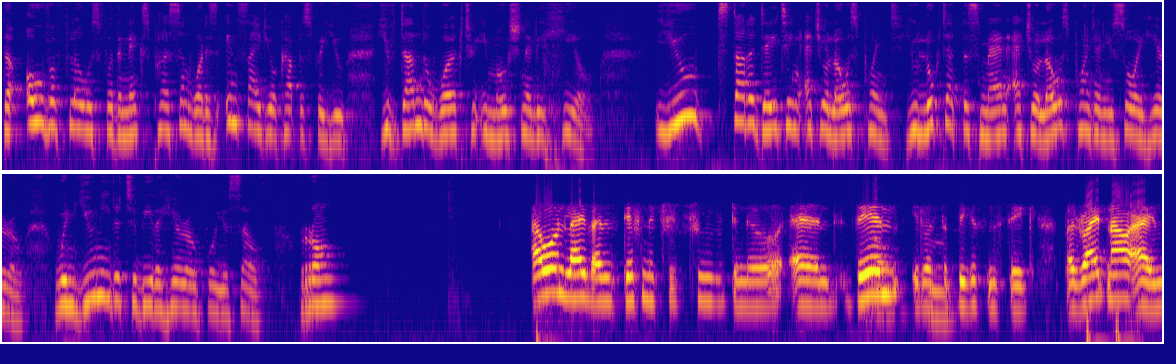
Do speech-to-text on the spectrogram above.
The overflow is for the next person. What is inside your cup is for you. You've done the work to emotionally heal. You started dating at your lowest point. You looked at this man at your lowest point and you saw a hero when you needed to be the hero for yourself. Wrong. I won't lie, that is definitely true, you know. And then it was the mm. biggest mistake. But right now, I am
